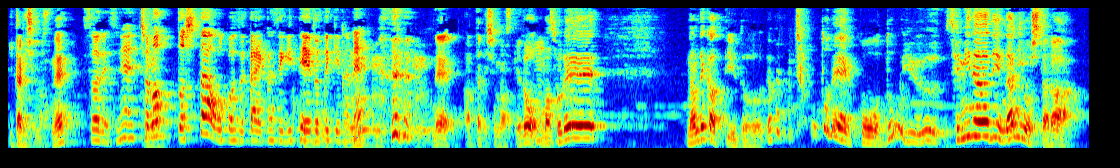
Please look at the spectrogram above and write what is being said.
いたりしますね。そうですね。ちょろっとしたお小遣い稼ぎ程度的なね。うんうんうんうんね、あったりしますけど、うんまあそれ、なんでかっていうと、やっぱりちゃんとね、こう、どういう、セミナーで何をしたら、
